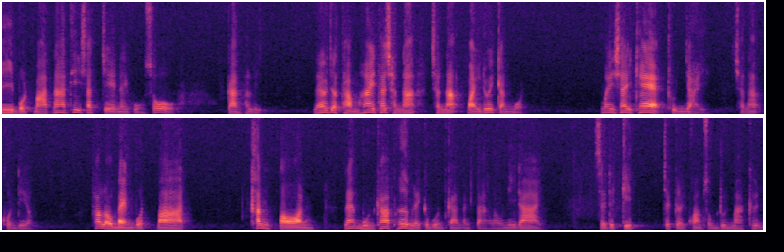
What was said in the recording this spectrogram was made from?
มีบทบาทหน้าที่ชัดเจนในห่วงโซ่การผลิต แล้วจะทำให้ถ้าชนะชนะไปด้วยกันหมด ไม่ใช่แค่ทุนใหญ่ชนะคนเดียว ถ้าเราแบ่งบทบาทขั้นตอนและมูลค่าเพิ่มในกระบวนการต่างๆ เหล่านี้ได้ เศรษฐกิจจะเกิดความสมดุลมากขึ้น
